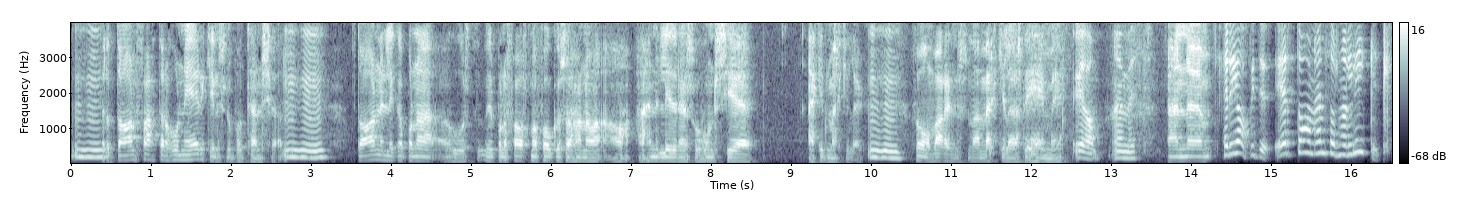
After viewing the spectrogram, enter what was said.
-hmm. þegar Dawn fattar að hún er ekki einu svona potential. -hmm. Dawn er líka búin að þú veist, við erum búin að fá smá fókus á hann á, á henni liður eins og hún sé ekkert merkileg. -hmm. þó hún var einu svona merkilegast í heimi. Já, einmitt. En um, Herri, já, býtu, er Dawn ennþá svona líkill?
